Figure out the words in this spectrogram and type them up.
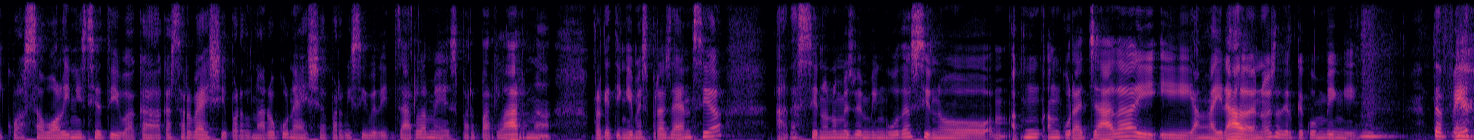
i qualsevol iniciativa que, que serveixi per donar-ho a conèixer, per visibilitzar-la més, per parlar-ne, perquè tingui més presència, ha de ser no només benvinguda, sinó en- encoratjada i, i enlairada, no? és a dir, el que convingui. De fet,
